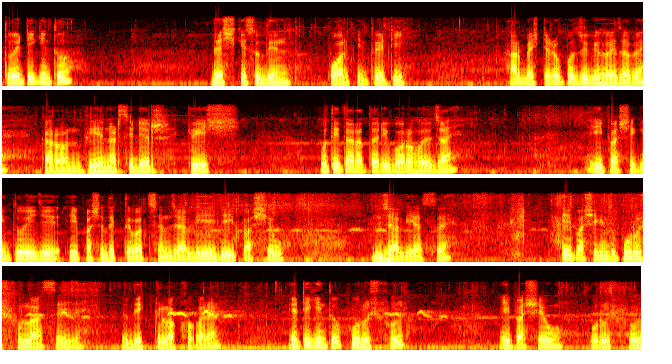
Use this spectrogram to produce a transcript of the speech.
তো এটি কিন্তু বেশ কিছুদিন পর কিন্তু এটি হারভেস্টের উপযোগী হয়ে যাবে, কারণ ভিএনআর সিডের ক্রিস অতি তাড়াতাড়ি বড় হয়ে যায়। এই পাশে কিন্তু এই যে, এই পাশে দেখতে পাচ্ছেন জালি, এই যে এই পাশেও জালি আছে। এই পাশে কিন্তু পুরুষ ফুল আছে, এই যে, যদি একটু লক্ষ্য করেন। এটি কিন্তু পুরুষ ফুল, এই পাশেও পুরুষ ফুল।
